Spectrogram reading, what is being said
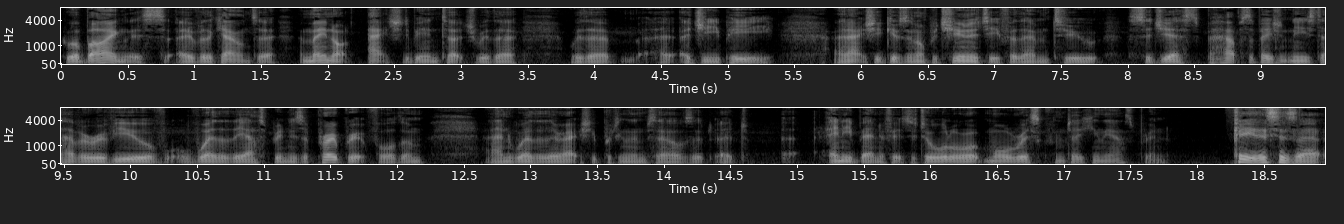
who are buying this over the counter and may not actually be in touch with a with a, a, GP, and actually gives an opportunity for them to suggest perhaps the patient needs to have a review of, of whether the aspirin is appropriate for them, and whether they're actually putting themselves at, at any benefit at all or more risk from taking the aspirin. Clearly, this is a,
